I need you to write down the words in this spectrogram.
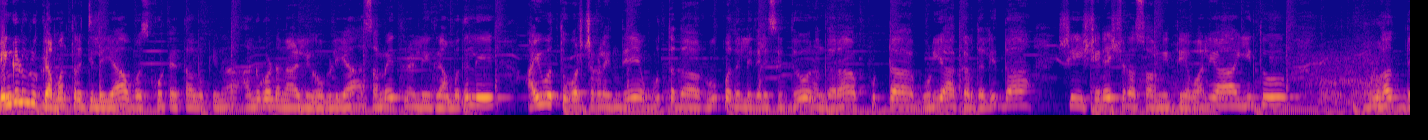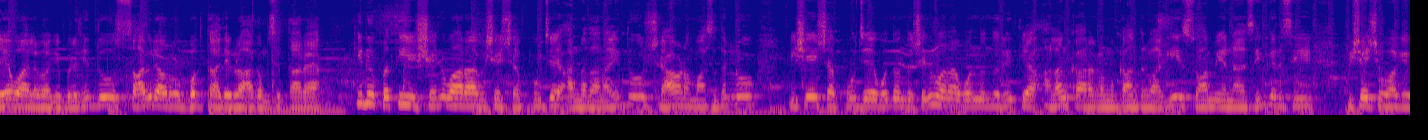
ಬೆಂಗಳೂರು ಗ್ರಾಮಾಂತರ ಜಿಲ್ಲೆಯ ಹೊಸಕೋಟೆ ತಾಲೂಕಿನ ಅನುಗೊಂಡನಹಳ್ಳಿ ಹೋಬಳಿಯ ಸಮೇತ್ನಹಳ್ಳಿ ಗ್ರಾಮದಲ್ಲಿ ಐವತ್ತು ವರ್ಷಗಳ ಹಿಂದೆ ಉತ್ತದ ರೂಪದಲ್ಲಿ ನೆಲೆಸಿದ್ದು, ನಂತರ ಪುಟ್ಟ ಗುಡಿ ಆಕಾರದಲ್ಲಿದ್ದ ಶ್ರೀ ಶನೇಶ್ವರ ಸ್ವಾಮಿ ದೇವಾಲಯ ಇದು ಬೃಹತ್ ದೇವಾಲಯವಾಗಿ ಬೆಳೆದಿದ್ದು, ಸಾವಿರಾರು ಭಕ್ತಾದಿಗಳು ಆಗಮಿಸುತ್ತಾರೆ. ಇನ್ನು ಪ್ರತಿ ಶನಿವಾರ ವಿಶೇಷ ಪೂಜೆ, ಅನ್ನದಾನ ಇದ್ದು ಶ್ರಾವಣ ಮಾಸದಲ್ಲೂ ವಿಶೇಷ ಪೂಜೆ, ಒಂದೊಂದು ಶನಿವಾರ ಒಂದೊಂದು ರೀತಿಯ ಅಲಂಕಾರಗಳ ಮುಖಾಂತರವಾಗಿ ಸ್ವಾಮಿಯನ್ನು ಸಿಂಗರಿಸಿ ವಿಶೇಷವಾಗಿ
